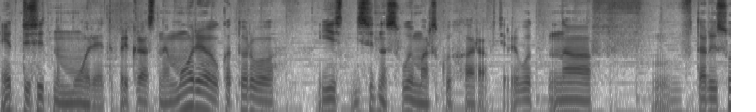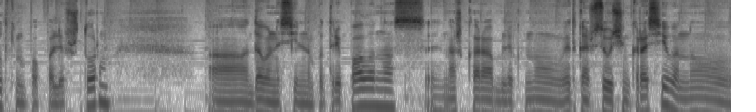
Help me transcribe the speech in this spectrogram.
И это действительно море, это прекрасное море, у которого есть действительно свой морской характер. И вот на вторые сутки мы попали в шторм. А, довольно сильно потрепало нас э, наш кораблик. Ну, это, конечно, все очень красиво, но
